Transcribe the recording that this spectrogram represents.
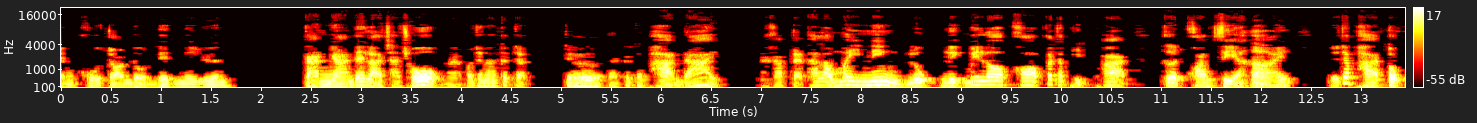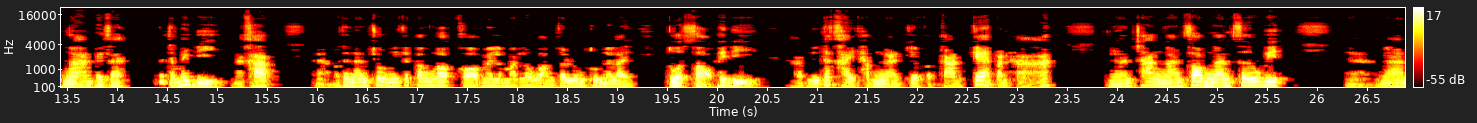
ยังโคจรโดดเด่นในเรือน การงานได้ราชาโชคนะเพราะฉะนั้นก็จะเจอแต่ก็จะผ่านได้นะครับ แต่ถ้าเราไม่นิ่งลุกหลีกไม่รอบคอบก็จะผิดพลาด เกิดความเสียหาย เดี๋ยวจะพาตกงานไปซะก็จะไม่ดีนะครับ เพราะฉะนั้นช่วงนี้ก็ต้องรอบคอบไม่ระมัดระวังจะลงทุนอะไร ตรวจสอบให้ดีนะครับหรือถ้าใครทำงานเกี่ยวกับการแก้ปัญหา งานช่างงานซ่อมงานเซอร์วิสงาน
